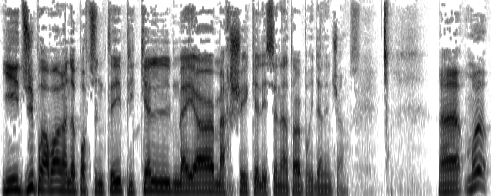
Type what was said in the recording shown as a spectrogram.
il est dû pour avoir une opportunité. Puis quel meilleur marché que les sénateurs pour lui donner une chance? Euh, moi,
